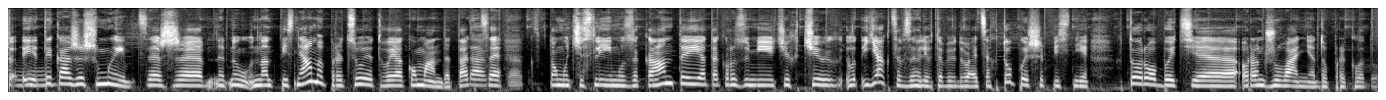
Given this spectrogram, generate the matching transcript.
Т- і ти кажеш ми. Це ж е, ну над піснями працює твоя команда, так? Так, це так. в тому числі і музиканти, я так розумію. Чи, чи от як це взагалі в тебе відбувається? Хто пише пісні, хто робить е, оранжування, до прикладу?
